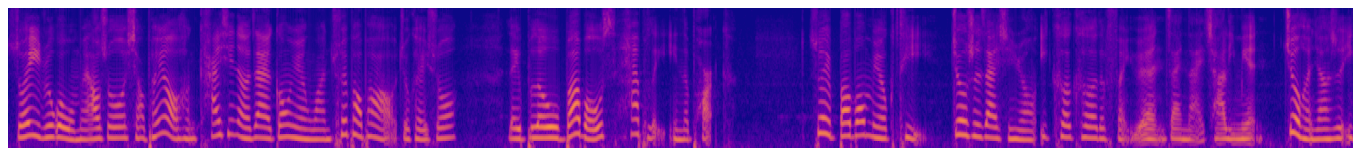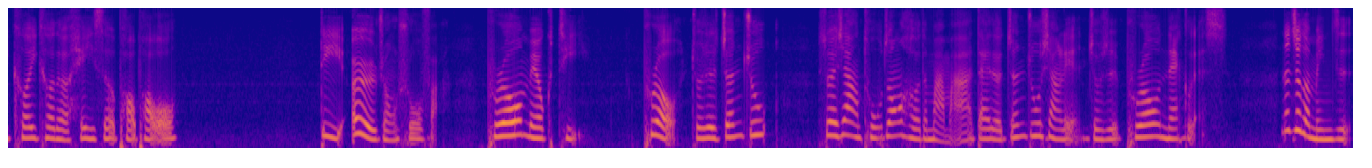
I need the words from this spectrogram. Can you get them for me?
所以如果我们要说小朋友很开心的在公园玩吹泡泡，就可以说 they blow bubbles happily in the park。所以 bubble milk tea 就是在形容一颗颗的粉圆在奶茶里面，就很像是一颗一颗的黑色泡泡哦。第二种说法，pearl milk tea，pearl 就是珍珠。所以，像图中和的妈妈戴的珍珠项链就是 Pearl Necklace。那这个名字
